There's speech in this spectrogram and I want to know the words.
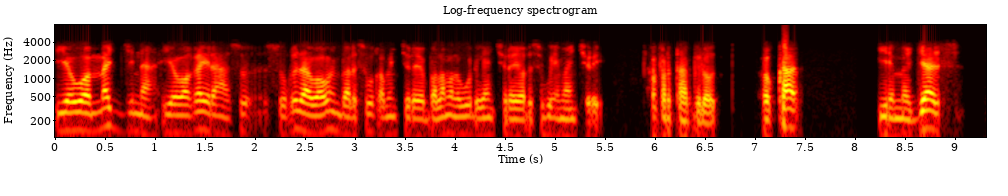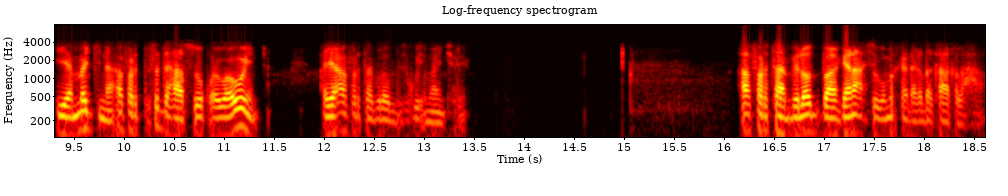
iyo wa majna iyo su suuqyadaa waaweyn baa laisugu qaban jiray oo ballamo lagu dhigan jiray oo laisugu imaan jiray afartaa bilood cukaad iyo majaas iyo majna afar saddexdaa suuq oo waaweyn ayaa afartaa bilood laisugu imaan jiray afartaa bilood baa ganacsigu marka dhaqdhaqaaq lahaa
